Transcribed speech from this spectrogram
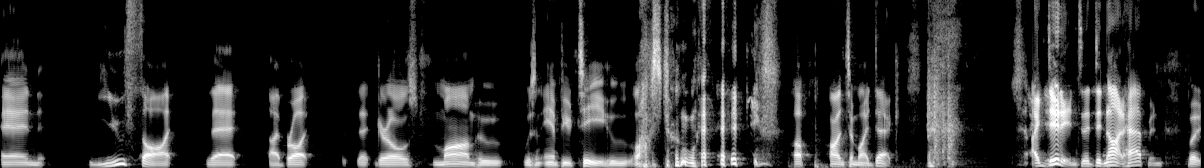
and you thought that I brought that girl's mom who was an amputee who lost a leg up onto my deck. I didn't. It did not happen. But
